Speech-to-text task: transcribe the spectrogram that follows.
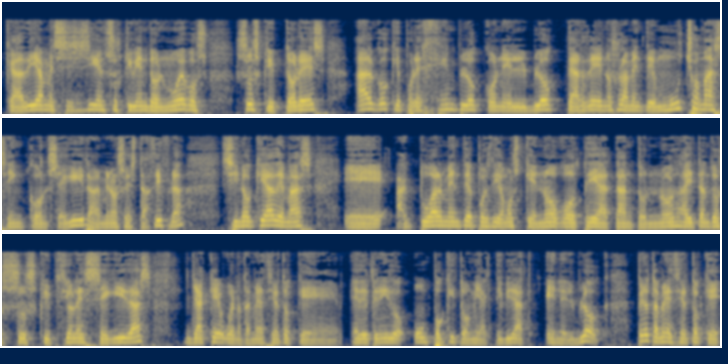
cada día me siguen suscribiendo nuevos suscriptores algo que por ejemplo con el blog tardé no solamente mucho más en conseguir, al menos esta cifra, sino que además eh, actualmente pues digamos que no gotea tanto, no hay tantas suscripciones seguidas, ya que bueno, también es cierto que he detenido un poquito mi actividad en el blog, pero también es cierto que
